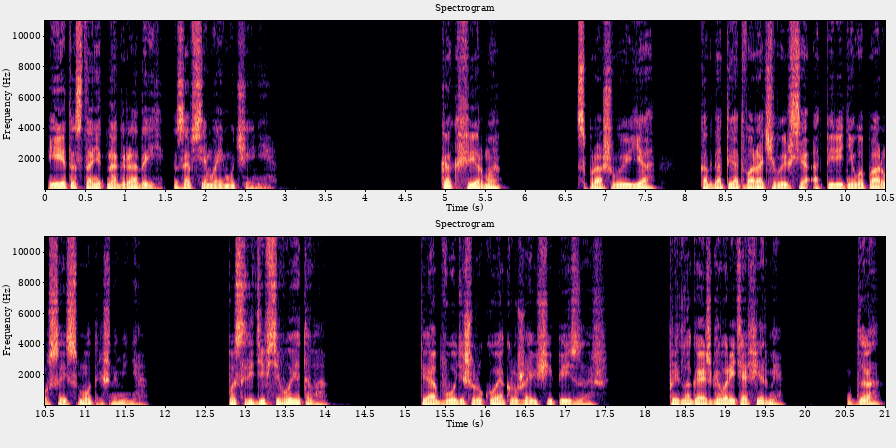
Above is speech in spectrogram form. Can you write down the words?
и это станет наградой за все мои мучения. «Как ферма?» — спрашиваю я, когда ты отворачиваешься от переднего паруса и смотришь на меня. Посреди всего этого ты обводишь рукой окружающий пейзаж. Предлагаешь говорить о ферме? Да.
